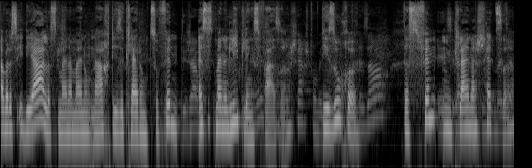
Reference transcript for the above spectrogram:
aber das Ideal ist meiner Meinung nach, diese Kleidung zu finden. Es ist meine Lieblingsphase. Die Suche das Finden kleiner Schätze.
